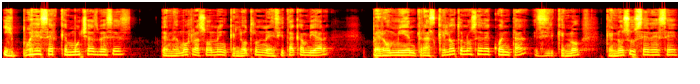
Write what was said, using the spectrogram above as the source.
Y puede ser que muchas veces tenemos razón en que el otro necesita cambiar, pero mientras que el otro no se dé cuenta, es decir, que no, que no sucede ese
